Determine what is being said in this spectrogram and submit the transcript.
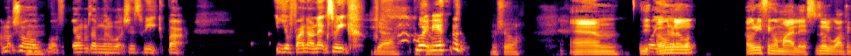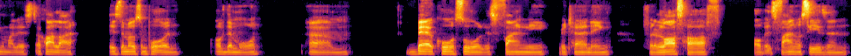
I'm not sure mm. what films I'm going to watch this week, but you'll find out next week. Yeah, won't sure. you? I'm sure. Um, the only only thing on my list, there's only one thing on my list. I can't lie, is the most important of them all. Um, Better Call Saul is finally returning for the last half of its final season,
